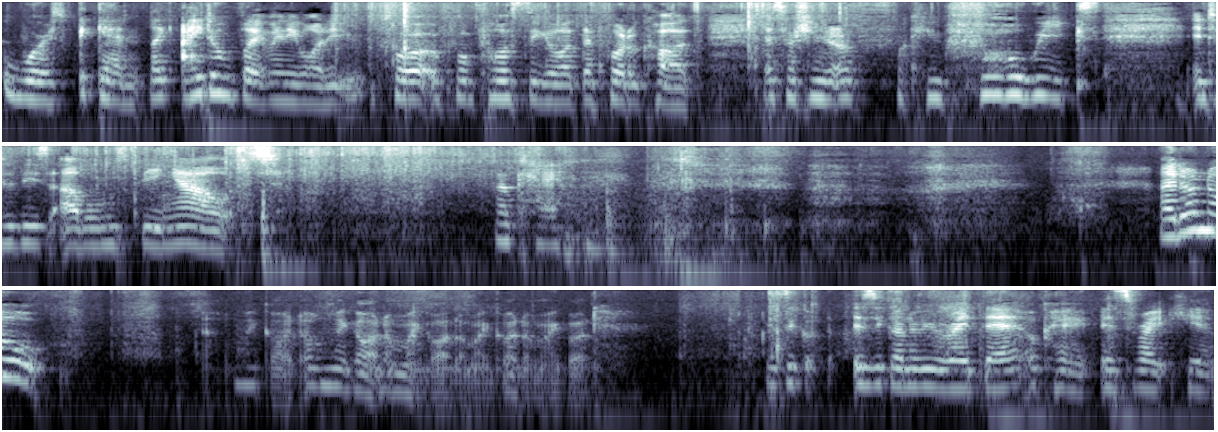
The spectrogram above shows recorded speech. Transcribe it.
Worst again like i don't blame anybody for for posting about their photo cards especially know, fucking four weeks into these albums being out. Okay. I don't know. Oh my god oh my god oh my god oh my god oh my god. Is it is it gonna be right there? Okay it's right here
